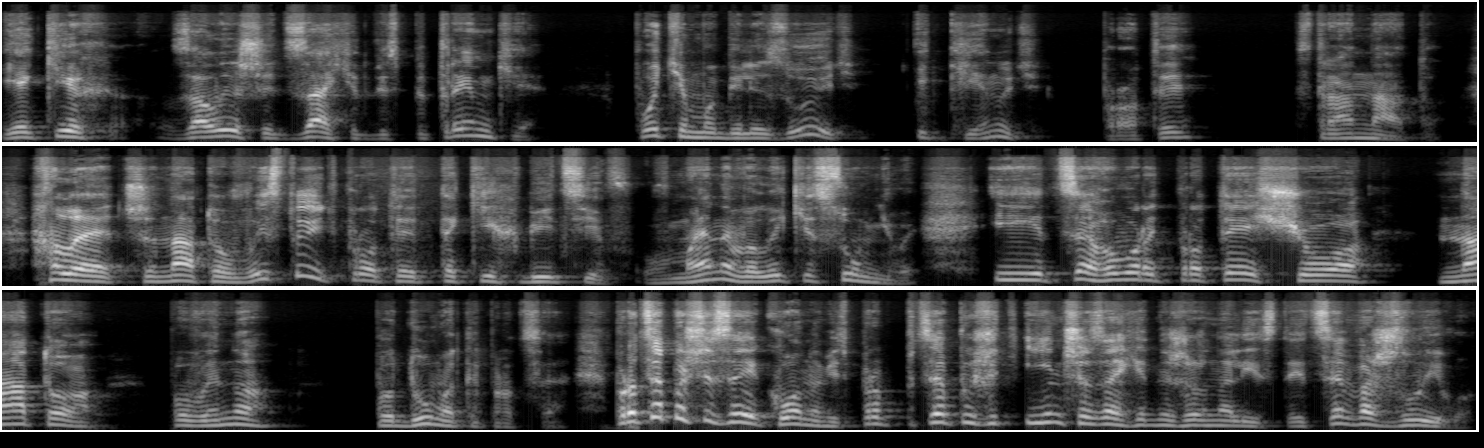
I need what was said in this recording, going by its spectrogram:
яких залишить захід без підтримки, потім мобілізують і кинуть проти стран НАТО. Але чи НАТО вистоїть проти таких бійців? В мене великі сумніви, і це говорить про те, що НАТО повинно подумати про це. Про це пише The Economist, про це пишуть інші західні журналісти, і це важливо.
